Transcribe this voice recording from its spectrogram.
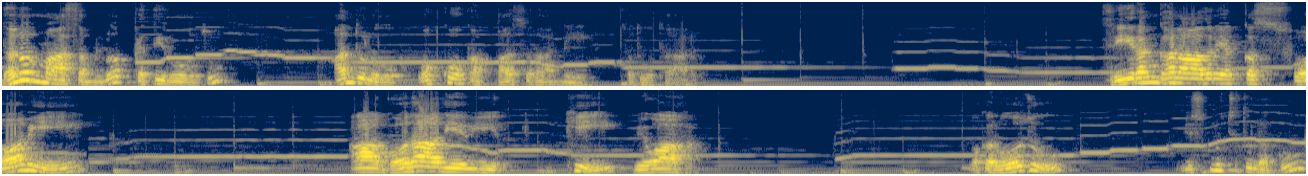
ధనుర్మాసంలో ప్రతిరోజు అందులో ఒక్కొక్క పాసురాన్ని చదువుతారు. శ్రీరంగనాథుని యొక్క స్వామి ఆ గోదాదేవికి వివాహం. ఒకరోజు విష్ణుచితులకు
